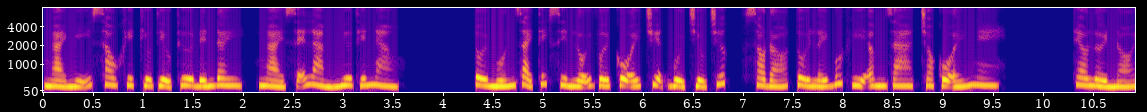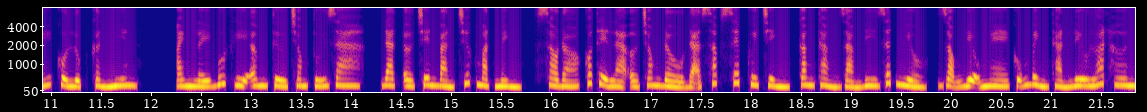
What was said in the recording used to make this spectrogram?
ngài nghĩ sau khi Kiều Tiểu Thư đến đây, ngài sẽ làm như thế nào? Tôi muốn giải thích xin lỗi với cô ấy chuyện buổi chiều trước, sau đó tôi lấy bút ghi âm ra cho cô ấy nghe. Theo lời nói của Lục Cần Niên, Anh lấy bút ghi âm từ trong túi ra, đặt ở trên bàn trước mặt mình, sau đó có thể là ở trong đầu đã sắp xếp quy trình, căng thẳng giảm đi rất nhiều, giọng điệu nghe cũng bình thản lưu loát hơn,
